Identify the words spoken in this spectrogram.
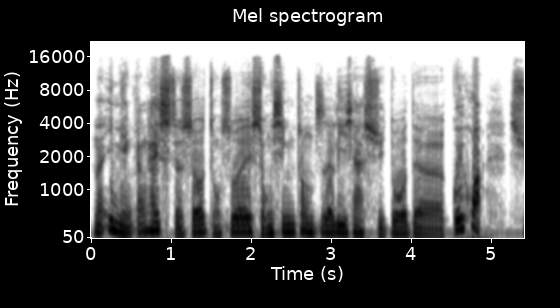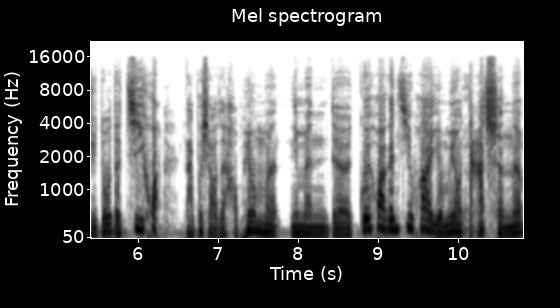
那一年刚开始的时候，总是会雄心壮志的立下许多的规划、许多的计划。那不晓得好朋友们，你们的规划跟计划有没有达成呢？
